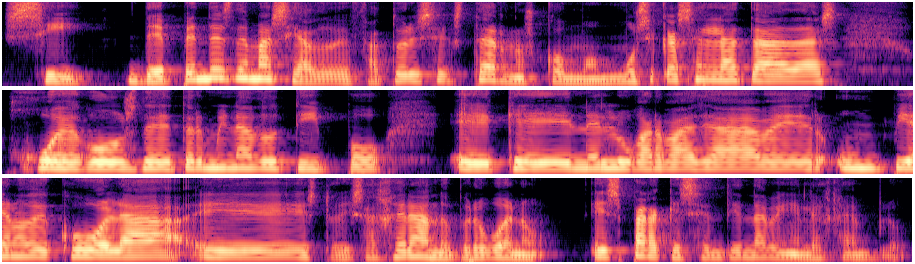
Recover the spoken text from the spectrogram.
si dependes demasiado de factores externos como músicas enlatadas, juegos de determinado tipo, eh, que en el lugar vaya a haber un piano de cola, eh, estoy exagerando, pero bueno, es para que se entienda bien el ejemplo.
